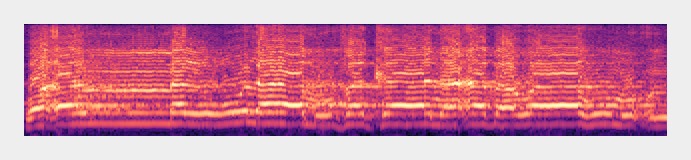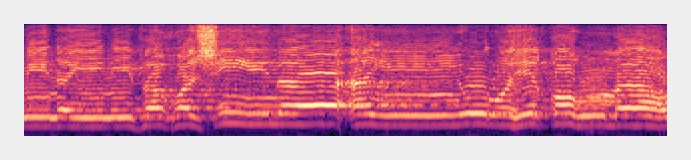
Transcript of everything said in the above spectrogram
وأما الغلام فكان أبواه مؤمنين فخشينا أن يرهقهما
